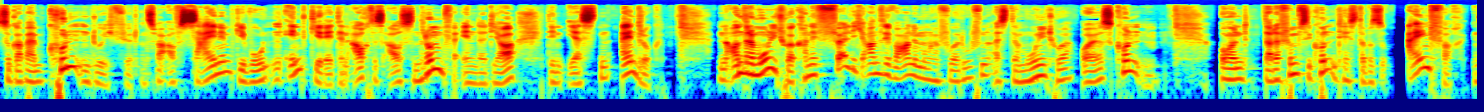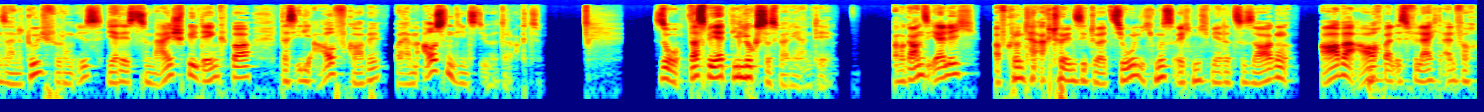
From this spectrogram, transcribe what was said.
sogar beim Kunden durchführt, und zwar auf seinem gewohnten Endgerät, denn auch das Außenrum verändert ja den ersten Eindruck. Ein anderer Monitor kann eine völlig andere Wahrnehmung hervorrufen als der Monitor eures Kunden. Und da der 5-Sekunden-Test aber so einfach in seiner Durchführung ist, wäre es zum Beispiel denkbar, dass ihr die Aufgabe eurem Außendienst übertragt. So, das wäre die Luxusvariante. Aber ganz ehrlich, aufgrund der aktuellen Situation, ich muss euch nicht mehr dazu sagen, aber auch, weil es vielleicht einfach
